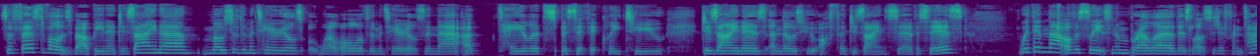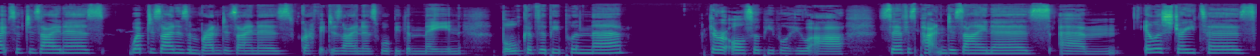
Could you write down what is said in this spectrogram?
So, first of all, it's about being a designer. Most of the materials, well, all of the materials in there are tailored specifically to designers and those who offer design services. Within that, obviously, it's an umbrella. There's lots of different types of designers. Web designers and brand designers, graphic designers will be the main bulk of the people in there. There are also people who are surface pattern designers, um, illustrators,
